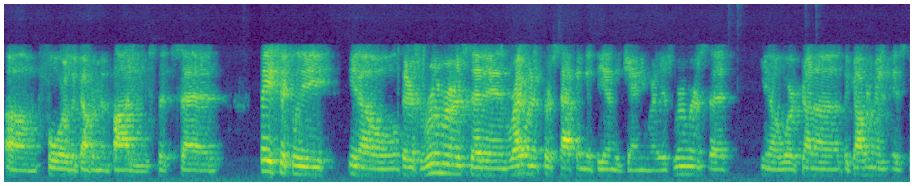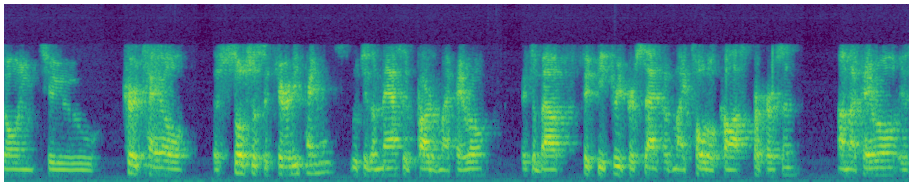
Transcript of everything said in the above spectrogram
um, for the government bodies that said, basically, you know, there's rumors that in right when it first happened at the end of January, there's rumors that you know we're gonna the government is going to curtail the social security payments, which is a massive part of my payroll. It's about 53% of my total cost per person on my payroll is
